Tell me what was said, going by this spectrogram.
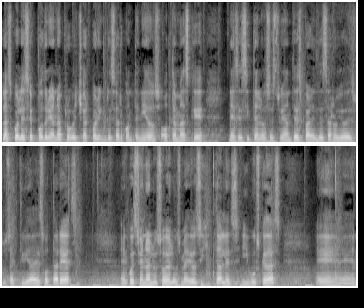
las cuales se podrían aprovechar para ingresar contenidos o temas que necesiten los estudiantes para el desarrollo de sus actividades o tareas. En cuestión al uso de los medios digitales y búsquedas, eh,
